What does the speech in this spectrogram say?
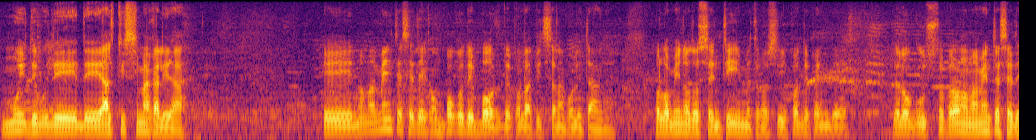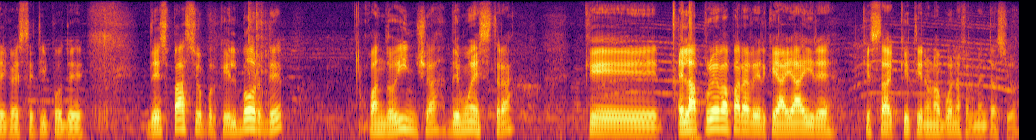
muy de, de, de altísima calidad. E normalmente se deja un poco de borde por la pizza napoletana, menos dos centímetros, sí, poi depende de los gustos, pero normalmente se deja este tipo de espacio porque el borde, cuando hincha, demuestra que es la prueba para ver que hay aire que, que tiene una buena fermentación.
